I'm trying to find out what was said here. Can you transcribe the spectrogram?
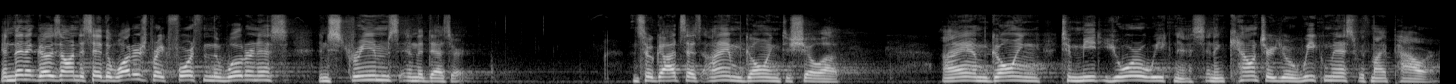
And then it goes on to say, the waters break forth in the wilderness and streams in the desert. And so God says, I am going to show up. I am going to meet your weakness and encounter your weakness with my power.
